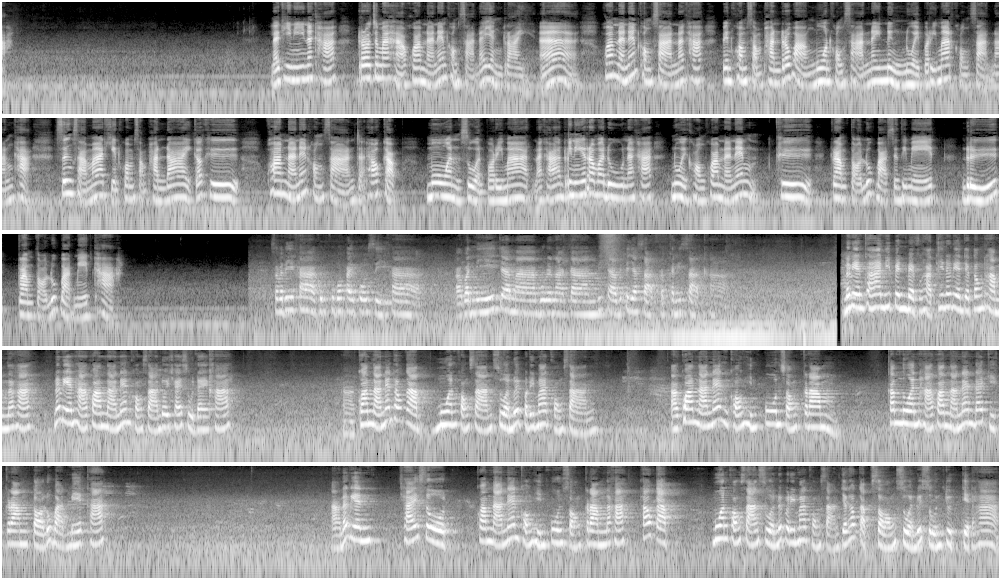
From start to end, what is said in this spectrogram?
และทีนี้นะคะ เราจะมาหาความหนาแน่นของสารได้อย่างไรอ่าความหนาแน่นของสารนะคะ เป็นความสัมพันธ์ระหว่างมวลของสารใน 1 หน่วยปริมาตรของสารนั้นค่ะ ซึ่งสามารถเขียนความสัมพันธ์ได้ก็คือ ความหนาแน่นของสารจะเท่ากับมวลส่วนปริมาตรนะคะ ทีนี้เรามาดูนะคะ หน่วยของความหนาแน่นคือกรัมต่อลูกบาศก์เซนติเมตรหรือกรัมต่อลูกบาศก์เมตรค่ะ สวัสดีค่ะ คุณครูประภัยโพสีค่ะ วันนี้จะมาบูรณาการวิชาวิทยาศาสตร์กับคณิตศาสตร์ค่ะ นักเรียนคะอันนี้เป็นแบบฝึกหัดที่นักเรียนจะต้องทำนะคะ นักเรียนหาความหนาแน่นของสารโดยใช้สูตรใดคะความหนาแน่นเท่ากับมวลของสารส่วนด้วยปริมาตรของสาร ความหนาแน่นของหินปูน 2 กรัมคำนวณหาความหนาแน่นได้กี่กรัมต่อลูกบาศก์เมตรคะ อ่า นักเรียนใช้สูตรความหนาแน่นของหินปูน 2 กรัมนะคะ เท่ากับมวลของสารส่วนด้วยปริมาตรของสารจะเท่ากับ 2 ส่วนด้วย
